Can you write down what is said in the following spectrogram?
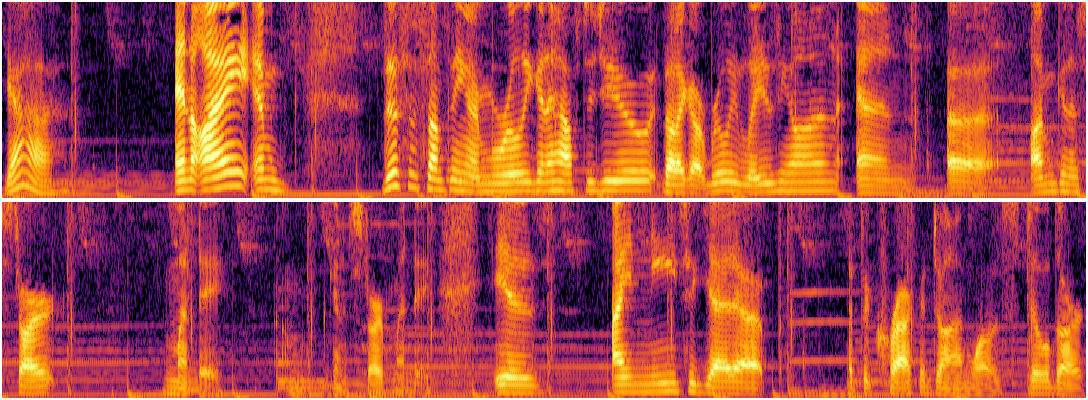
yeah. And I am, this is something I'm really gonna have to do that I got really lazy on, and, uh, I'm gonna start Monday. I'm gonna start Monday. Is I need to get up at the crack of dawn while it's still dark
